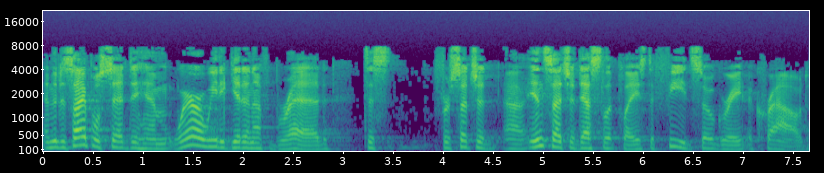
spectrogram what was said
And the disciples said to him, Where are we to get enough bread to, for such a, uh, in such a desolate place to feed so great a crowd?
